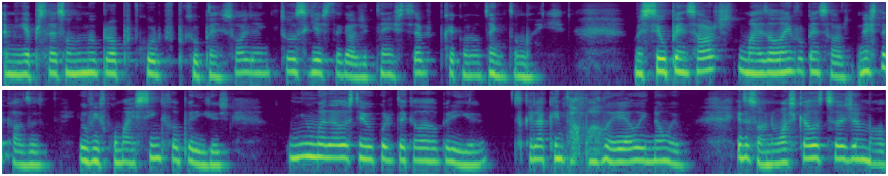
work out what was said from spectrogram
a minha percepção do meu próprio corpo, porque eu penso, olhem, estou a seguir esta gaja que tem este cérebro, porque é que eu não tenho também? Mas se eu pensar mais além, vou pensar, nesta casa eu vivo com mais cinco raparigas, nenhuma delas tem o corpo daquela rapariga. Se calhar quem está mal é ela e não eu. E atenção, não acho que ela seja mal,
